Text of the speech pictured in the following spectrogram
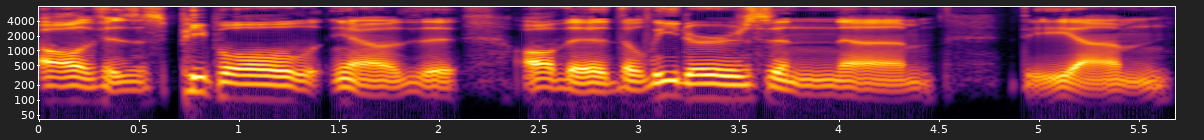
all of his people you know the all the the leaders and um, the um,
